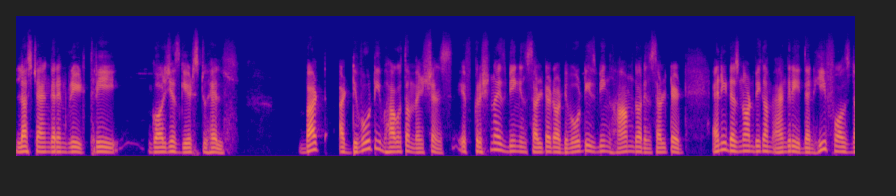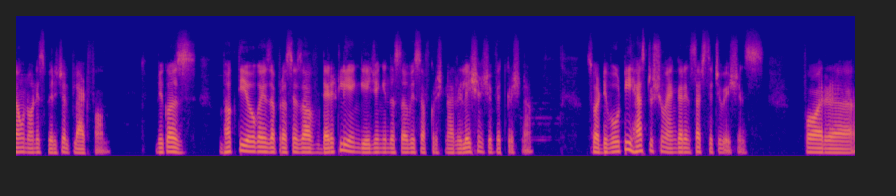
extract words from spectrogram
Lust, anger, and greed, three gorgeous gates to hell. But a devotee Bhagavatam mentions if Krishna is being insulted or devotee is being harmed or insulted and he does not become angry, then he falls down on his spiritual platform. Because Bhakti Yoga is a process of directly engaging in the service of Krishna, relationship with Krishna. So a devotee has to show anger in such situations for uh,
